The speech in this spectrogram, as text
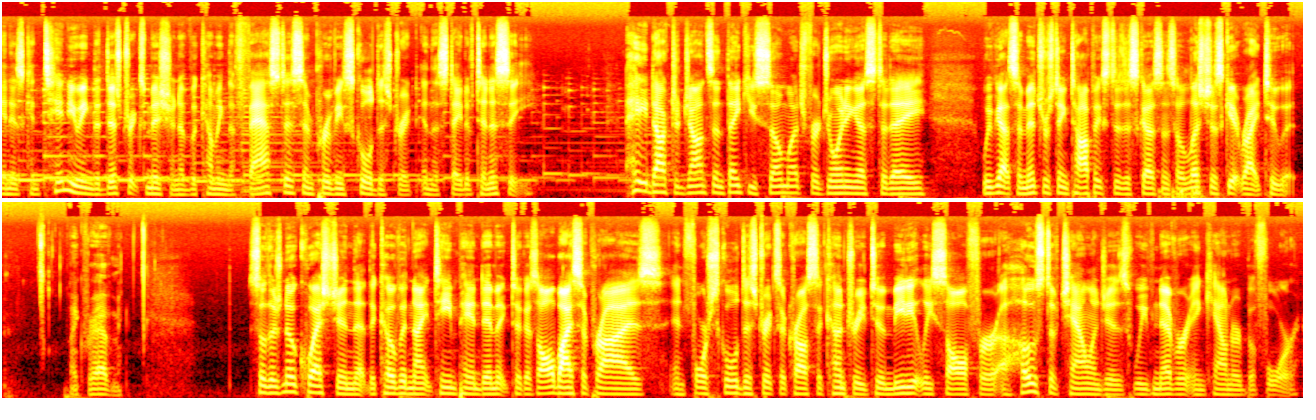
and is continuing the district's mission of becoming the fastest improving school district in the state of Tennessee. Hey, Dr. Johnson, thank you so much for joining us today. We've got some interesting topics to discuss, and so let's just get right to it. Thank you for having me. So, there's no question that the COVID 19 pandemic took us all by surprise and forced school districts across the country to immediately solve for a host of challenges we've never encountered before.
